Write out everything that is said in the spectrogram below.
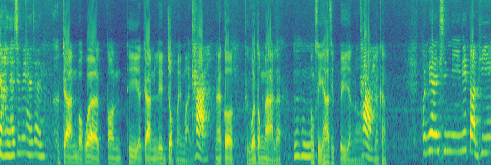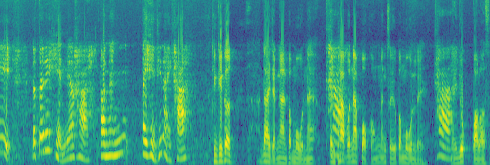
นานแล้วใช่ไหมคะอาจารย์ อาจารย์บอกว่าตอนที่อาจารย์เรียนจบใหม่ค่ะๆนะก็ ถือว่าต้องนานแล้ว อือฮึ ต้องสี่ห้าสิบปีอย่างน้อยค่ะ นะครับ ผลงานชิ้นนี้นี่ตอนที่ดรได้เห็นเนี่ยค่ะ ตอนนั้นไปเห็นที่ไหนคะ จริงๆก็ได้จากงานประมูลนะฮะเป็นค่ะภาพบนหน้าปกของหนังสือประมูลเลย ค่ะ ในยุคปลส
